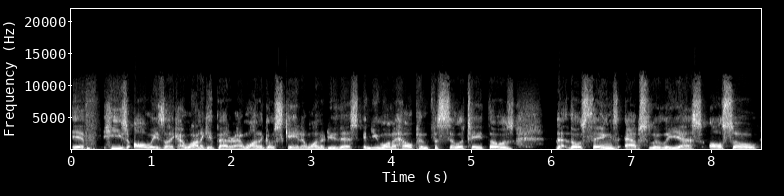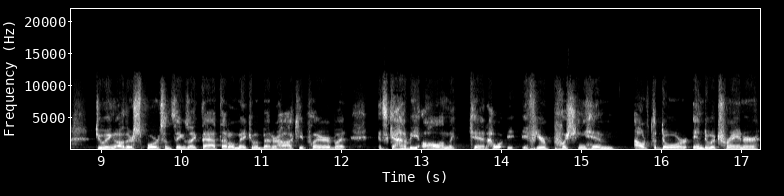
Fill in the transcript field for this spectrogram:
if he's always like, I want to get better, I want to go skate, I want to do this, and you want to help him facilitate those, th- those things, absolutely yes. Also, doing other sports and things like that that'll make him a better hockey player. But it's got to be all on the kid. How, if you're pushing him out the door into a trainer.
